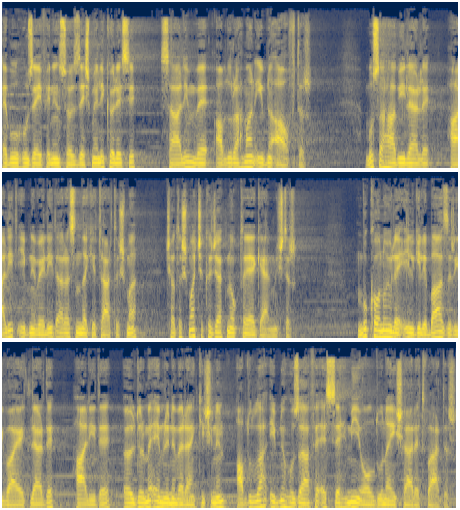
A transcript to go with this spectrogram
Ebu Huzeyfe'nin sözleşmeli kölesi Salim ve Abdurrahman İbni Avf'tır. Bu sahabilerle Halid İbni Velid arasındaki tartışma, çatışma çıkacak noktaya gelmiştir. Bu konuyla ilgili bazı rivayetlerde Halid'e öldürme emrini veren kişinin Abdullah İbni Huzafe Es-Sehmi olduğuna işaret vardır.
